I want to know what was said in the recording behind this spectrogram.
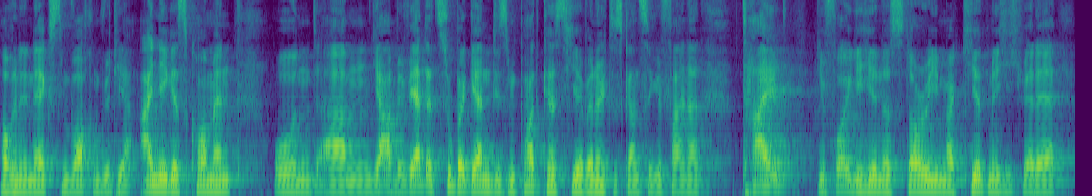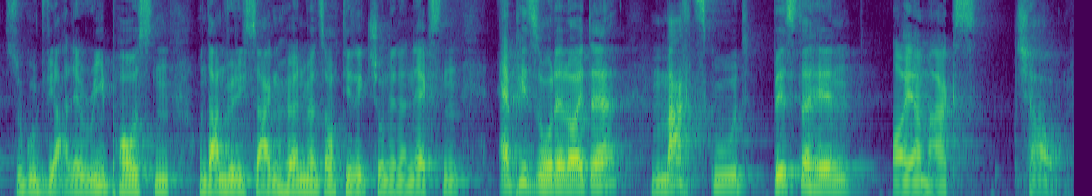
Auch in den nächsten Wochen wird hier einiges kommen. Und ähm, ja, bewertet super gerne diesen Podcast hier, wenn euch das Ganze gefallen hat. Teilt die Folge hier in der Story, markiert mich. Ich werde so gut wie alle reposten. Und dann würde ich sagen, hören wir uns auch direkt schon in der nächsten Episode, Leute. Macht's gut. Bis dahin, euer Max. Ciao.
